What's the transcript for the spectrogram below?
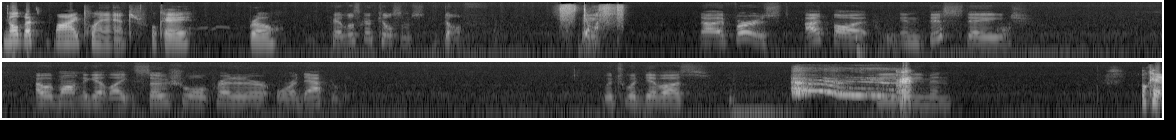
No, that's my plant, okay? Bro. Okay, let's go kill some stuff. Stuff. Now, at first, I thought in this stage, I would want to get like social, predator, or adaptable, which would give us speed demon, Okay,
